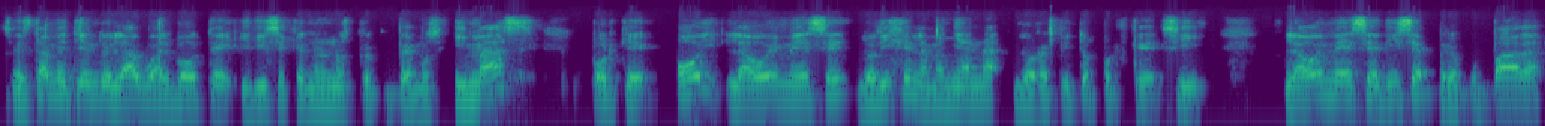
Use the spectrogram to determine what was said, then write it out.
se está metiendo el agua al bote y dice que no nos preocupemos. Y más porque hoy la OMS, lo dije en la mañana, lo repito porque sí, la OMS dice preocupada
